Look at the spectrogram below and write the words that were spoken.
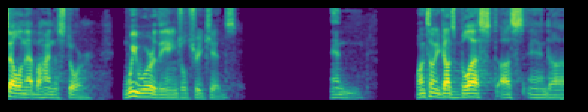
selling that behind the store. We were the angel tree kids. And well, I'm telling you, God's blessed us. And uh,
